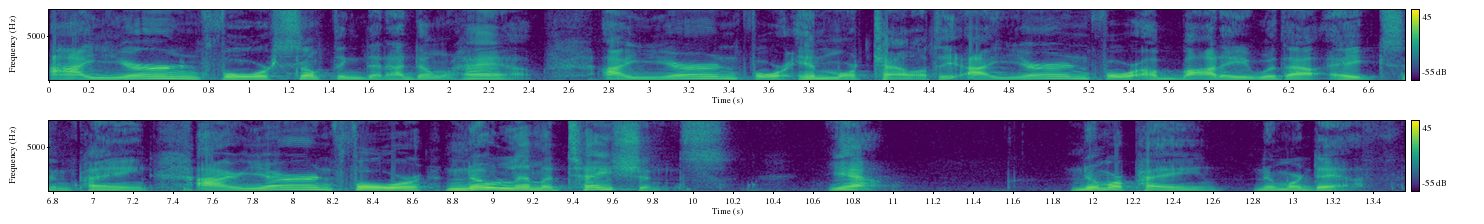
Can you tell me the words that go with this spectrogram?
I yearn for something that I don't have. I yearn for immortality. I yearn for a body without aches and pain. I yearn for no limitations. Yeah, no more pain, no more death.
